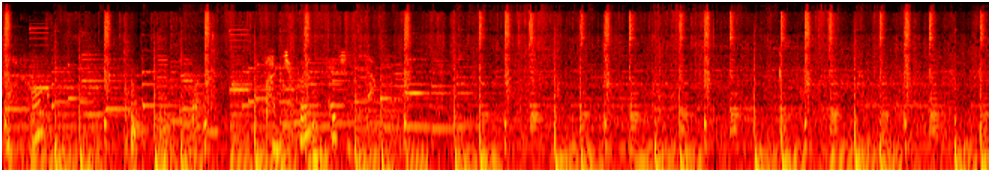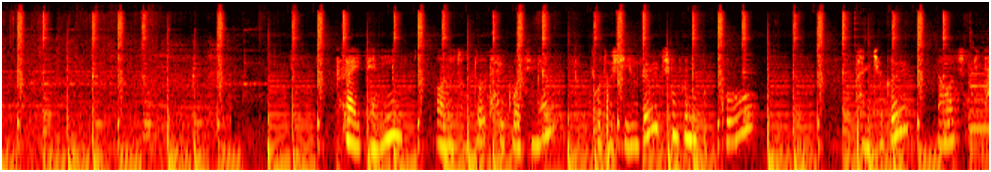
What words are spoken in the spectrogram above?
부어서 반죽을 해줍니다. 프라이팬이 어느 정도 달구어지면 포도씨유를 충분히 붓고 반죽을 넣어줍니다.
